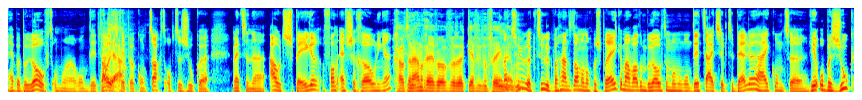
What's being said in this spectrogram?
hebben beloofd om eh, rond dit Oh ja. tijdstip eh, contact op te zoeken met een eh, oud speler van FC Groningen. Gaan we het daarna nog even over eh, Kevin van Veen hebben? Natuurlijk, tuurlijk. We gaan het allemaal nog bespreken. Maar we hadden beloofd om hem rond dit tijdstip te bellen. Hij komt eh, weer op bezoek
